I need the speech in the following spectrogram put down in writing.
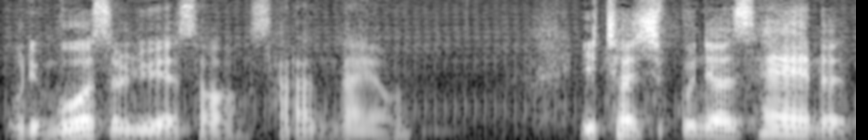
우리 무엇을 위해서 살았나요? 2019년 새해는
